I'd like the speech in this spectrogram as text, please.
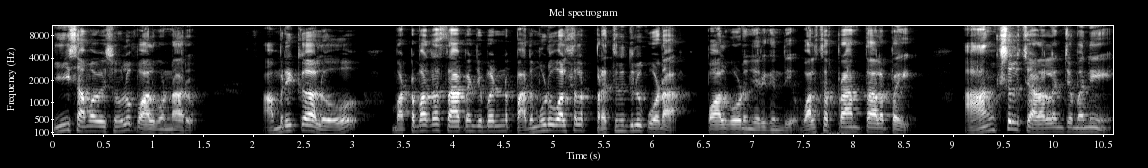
ఈ సమావేశంలో పాల్గొన్నారు. అమెరికాలో మొట్టమొదట స్థాపించబడిన పదమూడు వలసల ప్రతినిధులు కూడా పాల్గొనడం జరిగింది. వలస ప్రాంతాలపై ఆంక్షలు చడలించమని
